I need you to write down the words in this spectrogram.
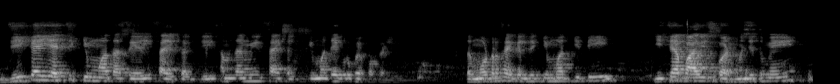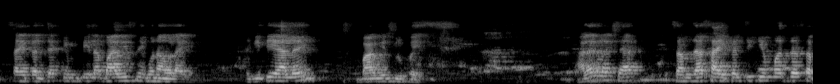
जी काही याची किंमत असेल सायकलची समजा मी सायकलची किंमत एक रुपये पकडली. तर मोटरसायकलची किंमत किती? हिच्या बावीस पट म्हणजे तुम्ही सायकलच्या किमतीला बावीस ने गुणावं लागेल. तर किती आलंय? बावीस रुपये. आलं का लक्षात? समजा सायकलची किंमत जर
